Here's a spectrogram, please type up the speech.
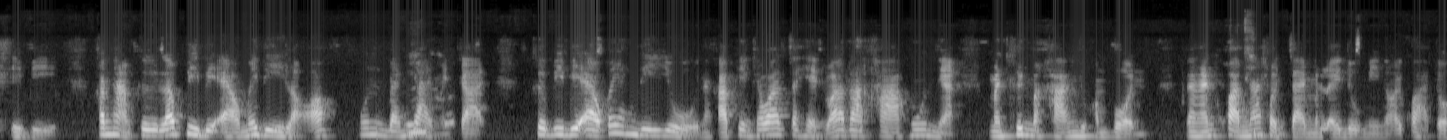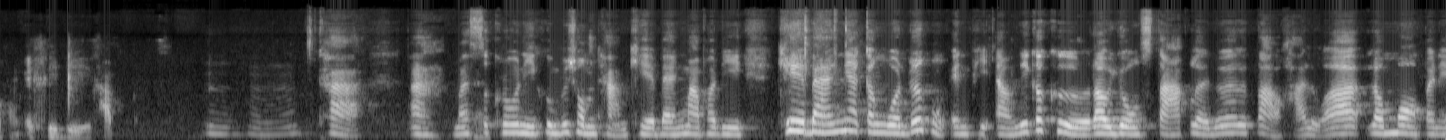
SCB คำถามคือแล้ว BBL ไม่ดีหรอ หุ้นแบงก์ใหญ่เหมือนกัน คือ BBL ก็ยังดีอยู่นะครับเพียงแค่ว่าจะเห็นว่าราคาหุ้นเนี่ยมันขึ้นมาค้างอยู่ข้างบน ดังนั้นความน่าสนใจมันเลยดูมีน้อยกว่าตัวของ SCB ครับอืม ค่ะอะมาสักครู่นี้คุณผู้ชมถาม K-Bank มาพอดี K-Bank เนี่ยกังวลเรื่องของ NPL นี่ก็คือเราโยงสตาร์กเลยด้วยหรือเปล่าคะ หรือว่าเรามองไปใน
